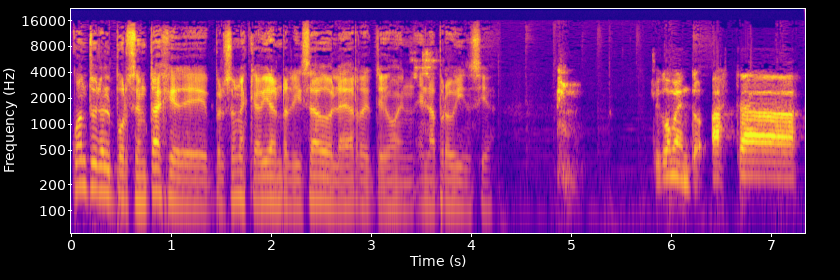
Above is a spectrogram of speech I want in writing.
¿cuánto era el porcentaje de personas que habían realizado la RTO en, la provincia? Te comento, hasta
